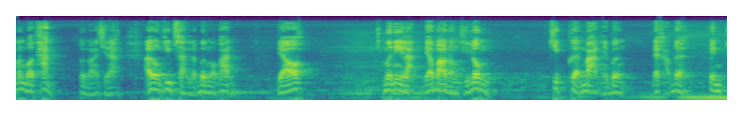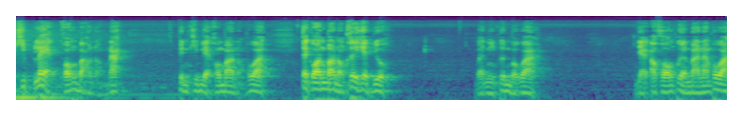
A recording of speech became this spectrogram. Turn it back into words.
มันบ่ทันเพิ่นว่าจังซี่นะอาลงคลิปสั่นแล้วเบิ่งบ่พันเดี๋ยวมื้อนี้ล่ะเดี๋ยวเบาหนองสิลงคลิปเพื่อนบ้านให้เบิ่งนะครับเด้อเป็นคลิปแรกของเบาหนองนะ เป็นคลิปแรกของเบาหนองเพราะว่า แต่ก่อนเบาหนองเคยเฮ็ดอยู่บัดนี้เพิ่นบอกว่า อยากเอาของเพื่อนบ้านนะเพราะว่า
